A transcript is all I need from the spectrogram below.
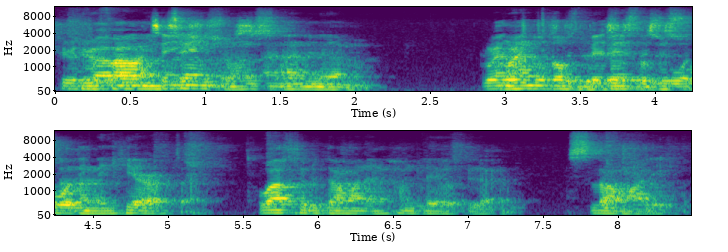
purify our intentions, and um, grant us the best of this world and the hereafter. وآخر دعوانا الحمد لله رب العالمين. السلام عليكم.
